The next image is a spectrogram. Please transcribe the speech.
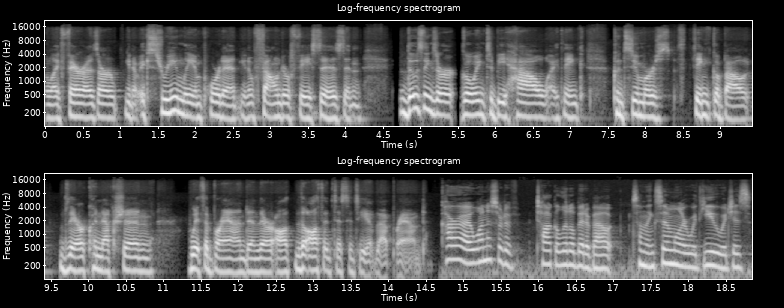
like Fara's are, you know, extremely important, you know, founder faces and those things are going to be how I think consumers think about their connection with a brand and their the authenticity of that brand. Kara, I want to sort of talk a little bit about something similar with you, which is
